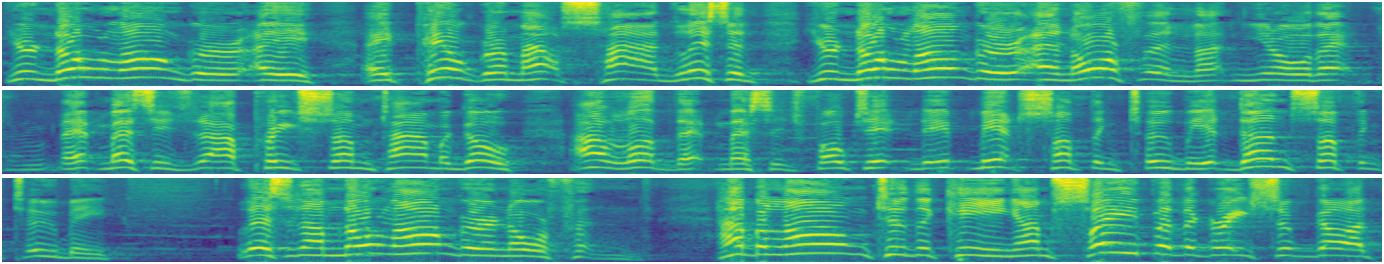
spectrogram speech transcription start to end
you're no longer a, a pilgrim outside. Listen, you're no longer an orphan. You know, that that message that I preached some time ago, I love that message, folks. It, it meant something to me. It done something to me. Listen, I'm no longer an orphan. I belong to the King. I'm saved by the grace of God.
